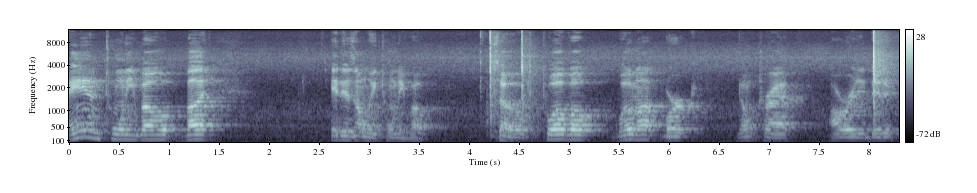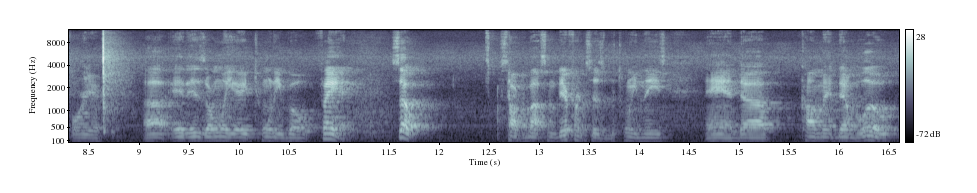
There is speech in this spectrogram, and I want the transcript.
and 20 volt, but it is only 20 volt. So 12 volt will not work. Don't try it. Already did it for you. Uh, it is only a 20 volt fan. So let's talk about some differences between these and uh, comment down below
